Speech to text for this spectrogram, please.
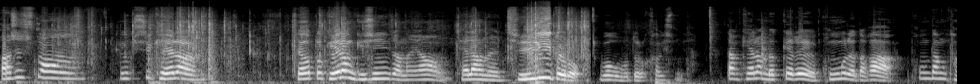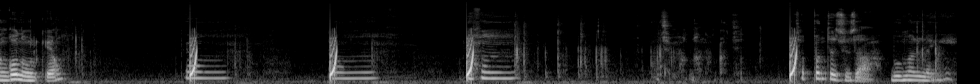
맛있어. 역시 계란. 제가 또 계란 귀신이잖아요. 계란을 질리도록 먹어보도록 하겠습니다. 일단 계란 몇 개를 국물에다가 퐁당 담궈 놓을게요. 뿅, 뿅, 뿅. 마지막 하나까지. 첫 번째 주자, 무말랭이.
